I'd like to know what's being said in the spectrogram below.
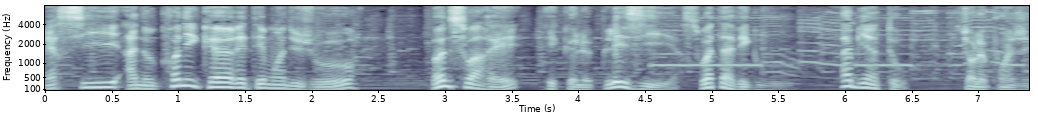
Merci à nos chroniqueurs et témoins du jour. Bonne soirée et que le plaisir soit avec vous. À bientôt sur Le Point G.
